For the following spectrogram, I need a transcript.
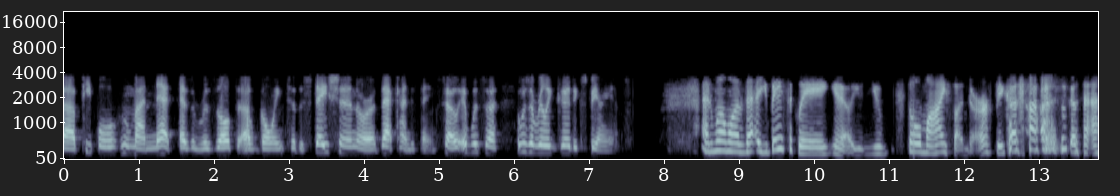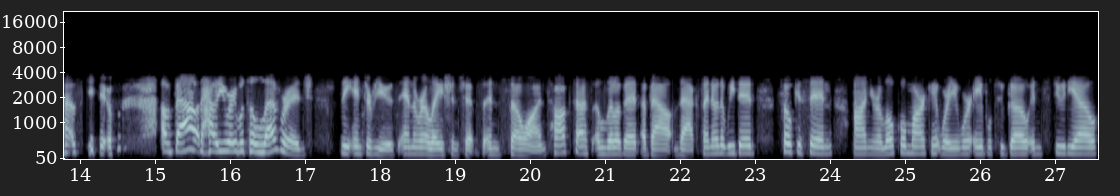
uh, people whom I met as a result of going to the station or that kind of thing. So it was a it was a really good experience. And Wilma, that you basically, you know, you, you stole my thunder because I was going to ask you about how you were able to leverage the interviews and the relationships and so on. Talk to us a little bit about that because I know that we did focus in on your local market where you were able to go in studio.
